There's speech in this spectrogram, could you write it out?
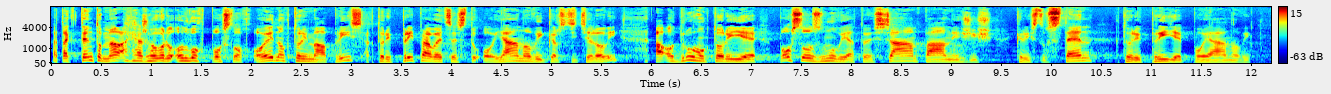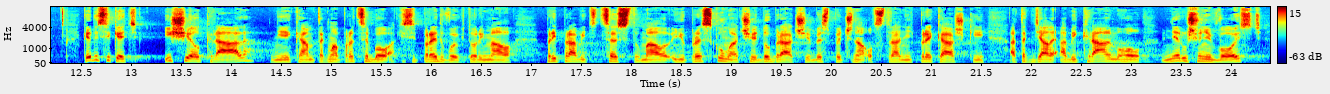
A tak tento Malachiaš hovoril o dvoch posloch. O jednom, ktorý mal prísť a ktorý pripravuje cestu o Jánovi Krstiteľovi a o druhom, ktorý je poslol zmluvy a to je sám Pán Ježiš Kristus. Ten, ktorý príde po Jánovi. Kedy si, keď išiel kráľ niekam, tak mal pred sebou akýsi predvoj, ktorý mal pripraviť cestu, mal ju preskúmať, či je dobrá, či je bezpečná, odstrániť prekážky a tak ďalej, aby kráľ mohol nerušene vojsť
